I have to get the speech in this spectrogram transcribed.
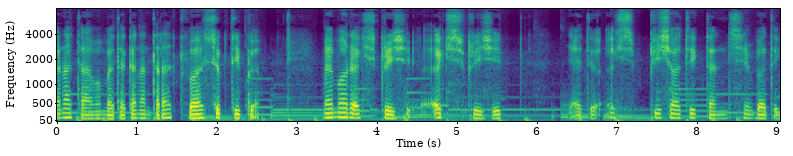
Kanada membedakan antara dua subtipe memori eksplisit, yaitu episodik dan simpatik.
